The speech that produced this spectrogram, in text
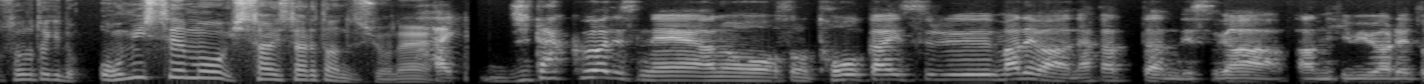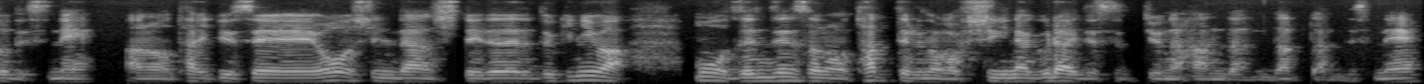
その時のお店も被災されたんですよね。はい。自宅はですね、あの、その倒壊するまではなかったんですが、あの、ひび割れとですね、あの、耐久性を診断していただいたときには、もう全然その立ってるのが不思議なぐらいですっていうような判断だったんですね。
